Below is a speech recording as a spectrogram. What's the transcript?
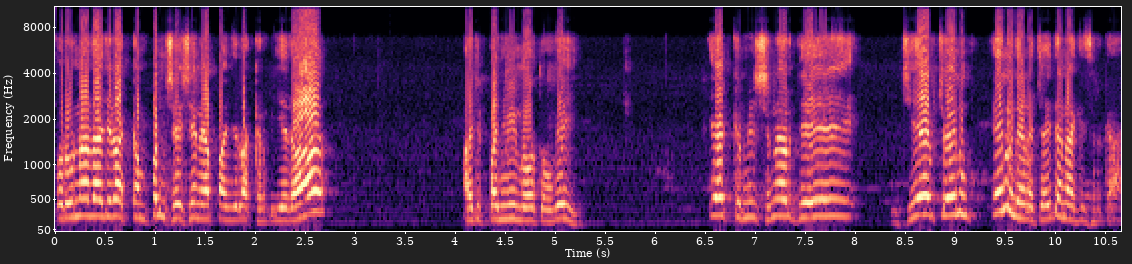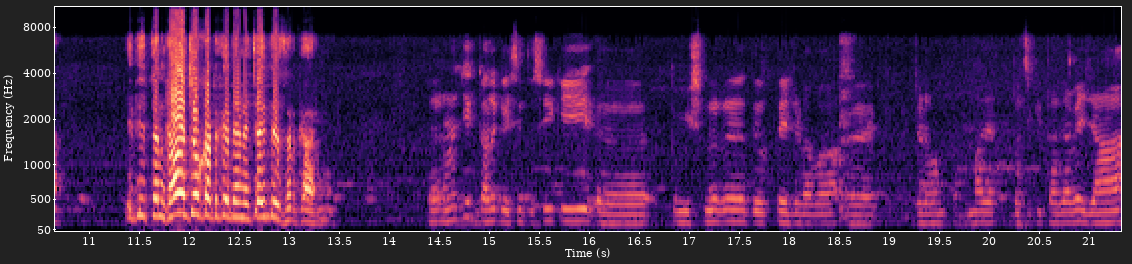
ਪਰ ਉਹਨਾਂ ਦਾ ਜਿਹੜਾ ਕੰਪਨਸੇਸ਼ਨ ਹੈ 5 ਲੱਖ ਰੁਪਏ ਦਾ, ਅੱਜ ਪੰਜਵੀਂ ਮੌਤ ਹੋ ਗਈ। ਇਹ ਕਮਿਸ਼ਨਰ ਦੇ ਜੇਬ ਚੋਂ ਇਹਨੂੰ ਇਹਨੂੰ ਦੇਣਾ ਚਾਹੀਦਾ ਨਾ ਕਿ ਸਰਕਾਰ। ਇਹਦੀ ਤਨਖਾਹ ਚੋਂ ਕੱਟ ਕੇ ਦੇਣੇ ਚਾਹੀਦੇ ਸਰਕਾਰ ਨੂੰ। ਉਹਨਾਂ ਜੀ ਗੱਲ ਕਹੀ ਸੀ ਤੁਸੀਂ ਕਿ ਕਮਿਸ਼ਨਰ ਦੇ ਉੱਤੇ ਜਿਹੜਾ ਵਾ ਜਿਹੜਾ ਮੁਕੱਦਮਾ ਦਰਜ ਕੀਤਾ ਜਾਵੇ ਜਾਂ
